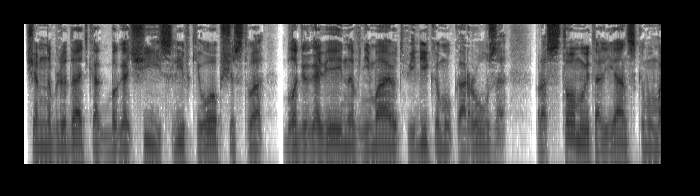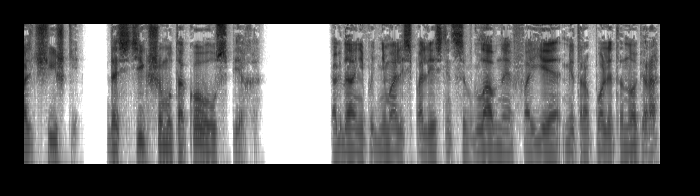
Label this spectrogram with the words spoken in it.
чем наблюдать, как богачи и сливки общества благоговейно внимают великому Каруза, простому итальянскому мальчишке, достигшему такого успеха. Когда они поднимались по лестнице в главное фойе Метрополитен-опера,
